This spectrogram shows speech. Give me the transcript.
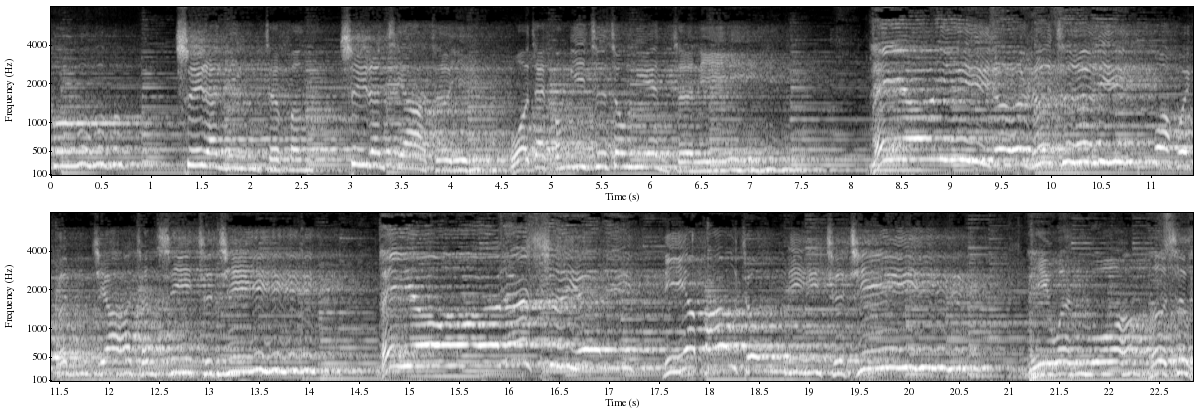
福。虽然迎着风，虽然下着雨，我在风雨之中念着你。没有你，我会更加珍惜自己。没有我的岁月里，你要保重你自己。你问我何时会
